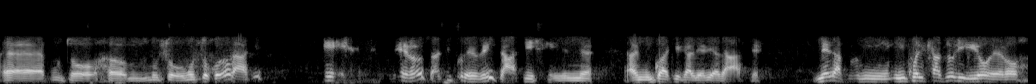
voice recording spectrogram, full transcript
eh, appunto eh, molto, molto colorati, e erano stati presentati in, in qualche galleria d'arte. Nella, in quel caso lì io ero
